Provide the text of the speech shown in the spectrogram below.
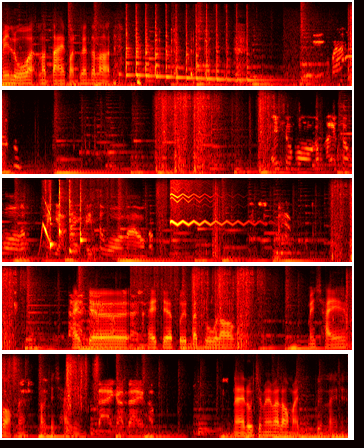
ไม่รู้อะเราตายก่อนเพื่อนตลอดเองมั้งไอซ์วอลครับไอซ์วอลครับใครอยากได้ไอซ์วอลมาเอาครับใครเจอใครเจอปืนประทูเรา ไม่ใช้บอกนะ เราจะใช้เองได้ครับได้ครับ นายรู้ใช่ไหมว่าเราหมายถึงปืนอะไรเนี่ย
